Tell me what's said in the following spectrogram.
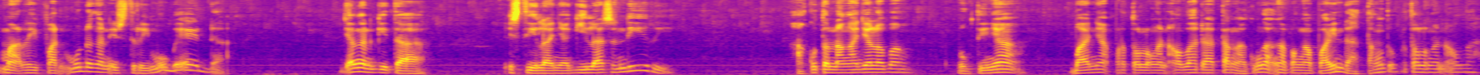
makrifatmu dengan istrimu beda. Jangan kita istilahnya gila sendiri. Aku tenang aja lah bang. Buktinya banyak pertolongan Allah datang. Aku nggak ngapa-ngapain datang tuh pertolongan Allah.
